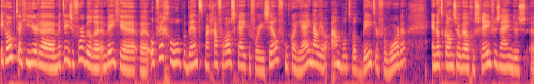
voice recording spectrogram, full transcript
Ik hoop dat je hier uh, met deze voorbeelden een beetje uh, op weg geholpen bent. Maar ga vooral eens kijken voor jezelf. Hoe kan jij nou jouw aanbod wat beter verwoorden? En dat kan zowel geschreven zijn, dus uh,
